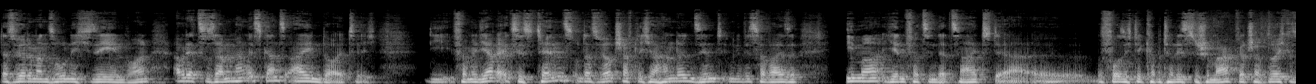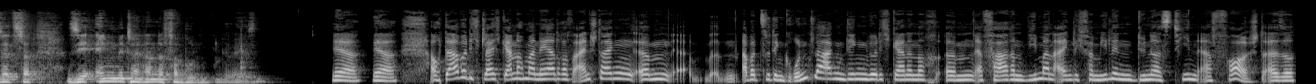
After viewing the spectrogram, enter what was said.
Das würde man so nicht sehen wollen. Aber der Zusammenhang ist ganz eindeutig. Die familiäre Existenz und das wirtschaftliche Handeln sind in gewisser Weise immer, jedenfalls in der Zeit, der, äh, bevor sich die kapitalistische Marktwirtschaft durchgesetzt hat, sehr eng miteinander verbunden gewesen. Ja, ja. Auch da würde ich gleich gerne noch mal näher drauf einsteigen. Ähm, aber zu den Grundlagendingen würde ich gerne noch ähm, erfahren, wie man eigentlich Familiendynastien erforscht. Also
